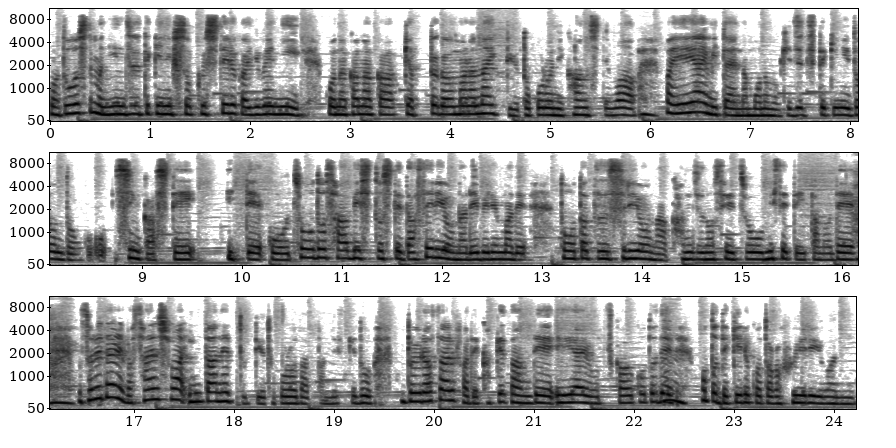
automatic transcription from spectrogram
まあ、どうしても人数的に不足しているがゆえにこうなかなかギャップが埋まらないっていうところに関しては、まあ、AI みたいなものも技術的にどんどんこう進化していてこうちょうどサービスとして出せるようなレベルまで到達するような感じの成長を見せていたので、それであれば最初はインターネットっていうところだったんですけどプラスアルファで掛け算で AI を使うことで、もっとできることが増えるように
